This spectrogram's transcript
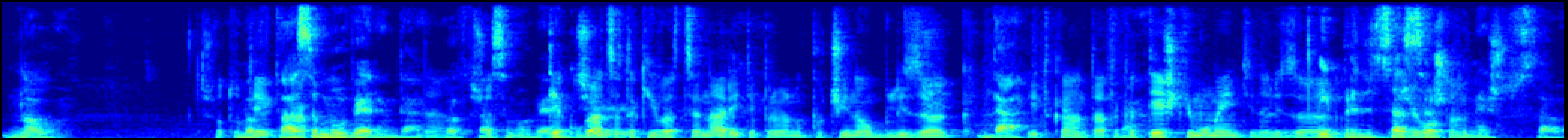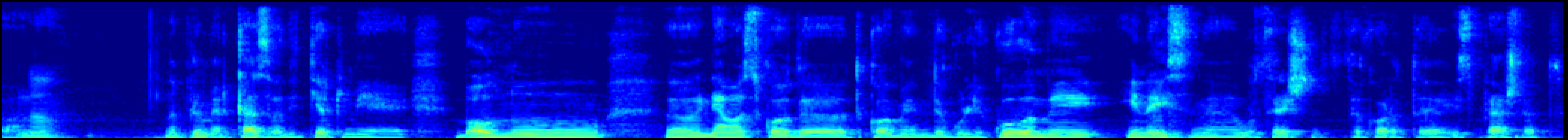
много. Yeah. Защото в те, това как... съм уверен, да. да в това съм уверен, те, когато че... са такива сценариите, примерно починал близък да. и така нататък, да. тежки моменти нали, за И преди деца също нещо става. Да. например, казва, детето ми е болно, няма с кой да, такова, да го лекуваме и наистина от срещната хората изпращат.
